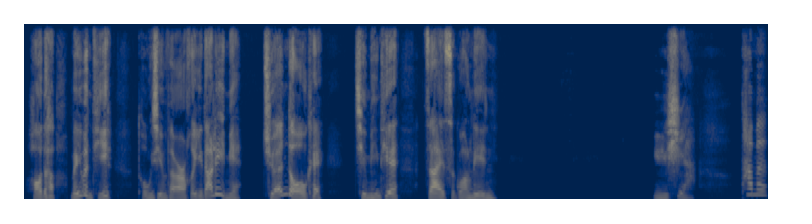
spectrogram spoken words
好的，没问题。通心粉儿和意大利面全都 OK，请明天再次光临。于是啊，他们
